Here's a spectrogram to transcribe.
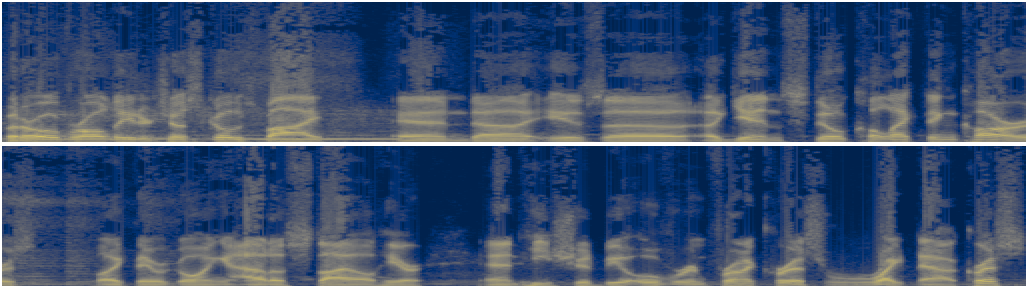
But our overall leader just goes by and uh, is again still collecting cars like they were going out of style here. And he should be over in front of Chris right now. Chris.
